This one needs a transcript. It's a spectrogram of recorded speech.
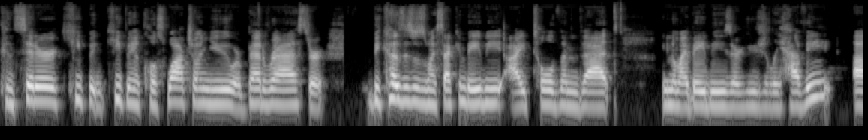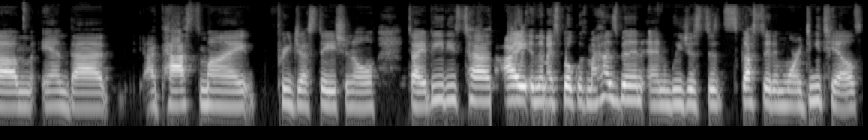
consider keeping keeping a close watch on you or bed rest or because this was my second baby, I told them that, you know, my babies are usually heavy um, and that I passed my pregestational diabetes test. I and then I spoke with my husband and we just discussed it in more details.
